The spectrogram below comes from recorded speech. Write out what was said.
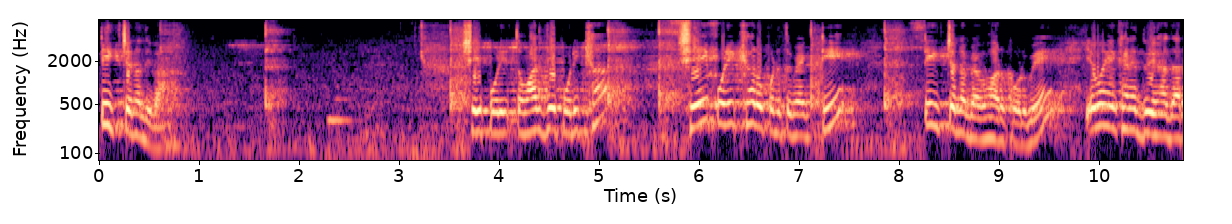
টিক চিহ্ন দিবা। সেই তোমার যে পরীক্ষা, সেই পরীক্ষার উপরে তুমি একটি টিক চিহ্ন ব্যবহার করবে এবং এখানে দুই হাজার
